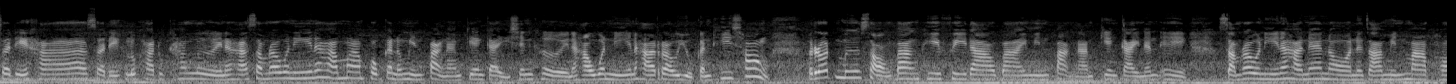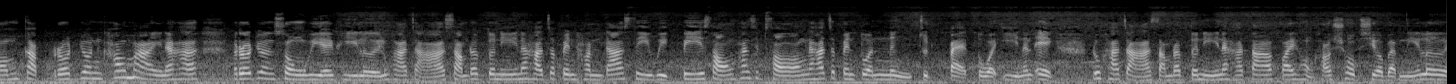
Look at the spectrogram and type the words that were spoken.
สวัสดีค่ะ สวัสดีคุณลูกค้าทุกท่านเลยนะคะสำหรับวันนี้นะคะมาพบกับน้องมินปากน้ำเกียงไก่อีกเช่นเคยนะคะ วันนี้นะคะเราอยู่กันที่ช่องรถมือสองบางพีฟรีดาวบายมินปากน้ำเกียงไก่นั่นเองสำหรับวันนี้นะคะแน่นอนนะจ๊ะมินมาพร้อมกับรถยนต์เข้าใหม่นะคะ รถยนต์ทรง VIP เลยลูกค้าจ๋าสำหรับตัวนี้นะคะจะเป็น Honda Civic ปี 2012 นะคะจะเป็นตัว 1.8 ตัว E นั่นเอง ลูกค้าจ๋าสำหรับตัวนี้นะคะ ตาไฟของเขาโฉบเฉียวแบบนี้เลย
